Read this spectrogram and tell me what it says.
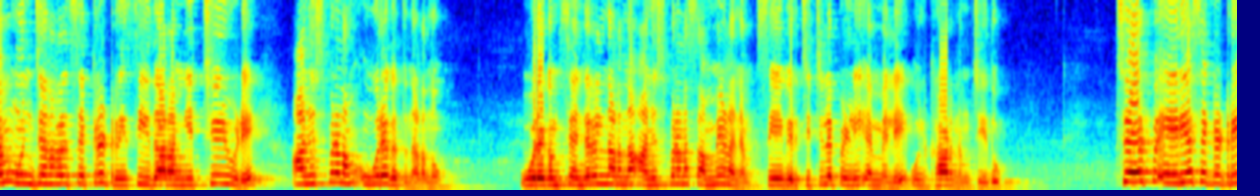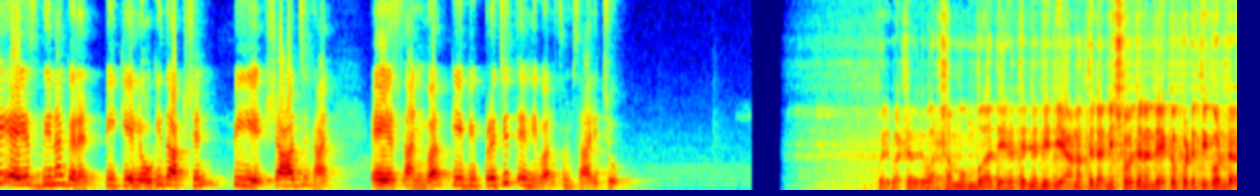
എം മുൻ ജനറൽ സെക്രട്ടറി സീതാറാം യെച്ചൂരിയുടെ അനുസ്മരണം ഊരകത്ത് നടന്നു. ഊരകം സെന്ററിൽ നടന്ന അനുസ്മരണ സമ്മേളനം Xavier Chittilappally M L A ഉദ്ഘാടനം ചെയ്തു. Cherpu area secretary A S Dinakaran P K Lohithakshan P A Shajahan A S Anwar K B Prajith എന്നിവർ സംസാരിച്ചു. ഒരുപക്ഷെ ഒരു വർഷം മുമ്പ് അദ്ദേഹത്തിന്റെ നിര്യാണത്തിൽ അനുശോചനം രേഖപ്പെടുത്തിക്കൊണ്ട്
